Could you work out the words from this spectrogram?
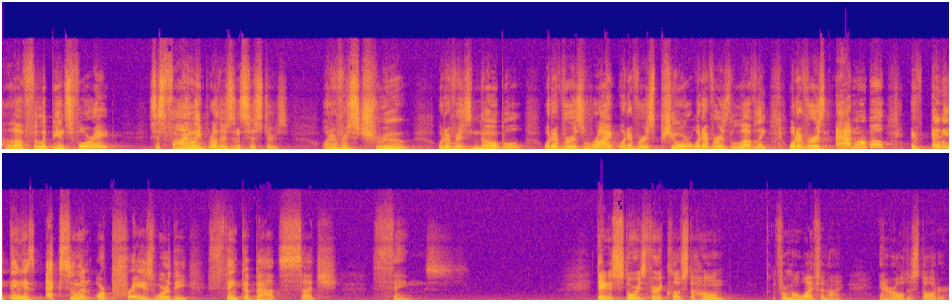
I love Philippians 4 8. It says, Finally, brothers and sisters, whatever is true, whatever is noble, whatever is right, whatever is pure, whatever is lovely, whatever is admirable, if anything is excellent or praiseworthy, think about such things. Dana's story is very close to home for my wife and I and our oldest daughter.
